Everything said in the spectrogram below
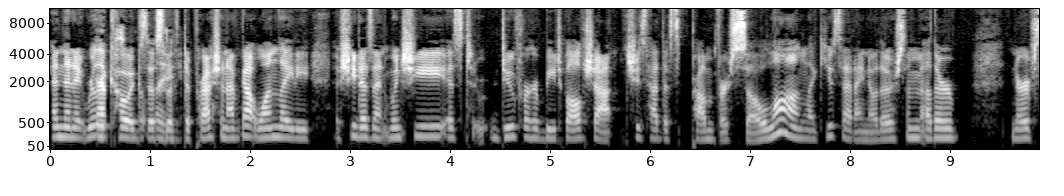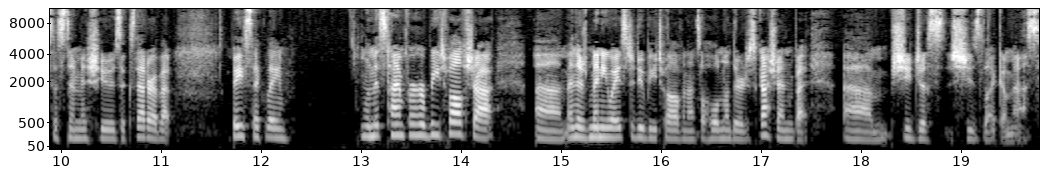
And then it really coexists with depression. I've got one lady, if she doesn't, when she is to due for her B12 shot, she's had this problem for so long. Like you said, I know there's some other nerve system issues, et cetera, but basically, when it's time for her B12 shot, um, and there's many ways to do B12, and that's a whole nother discussion, but um, she just, she's like a mess.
